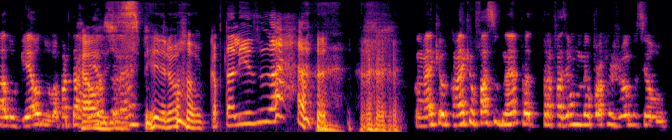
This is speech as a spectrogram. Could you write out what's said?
aluguel do apartamento, Caos, né? desespero, capitalismo. Como é que eu como é que eu faço, né, para fazer o meu próprio jogo se eu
